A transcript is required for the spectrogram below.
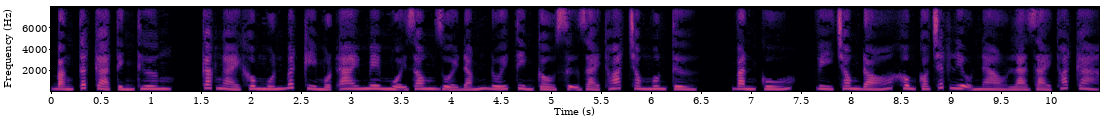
Bằng tất cả tình thương, các ngài không muốn bất kỳ một ai mê muội rong ruổi đắm đuối tìm cầu sự giải thoát trong ngôn từ, văn cú, vì trong đó không có chất liệu nào là giải thoát cả.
